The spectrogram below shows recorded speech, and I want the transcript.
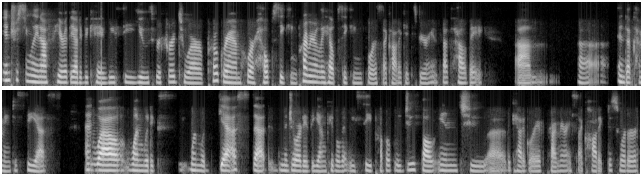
interestingly enough, here at the IWK, we see youth referred to our program who are help seeking, primarily help seeking for a psychotic experience. That's how they um, uh, end up coming to see us. And while one would one would guess that the majority of the young people that we see probably do fall into uh, the category of primary psychotic disorder,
